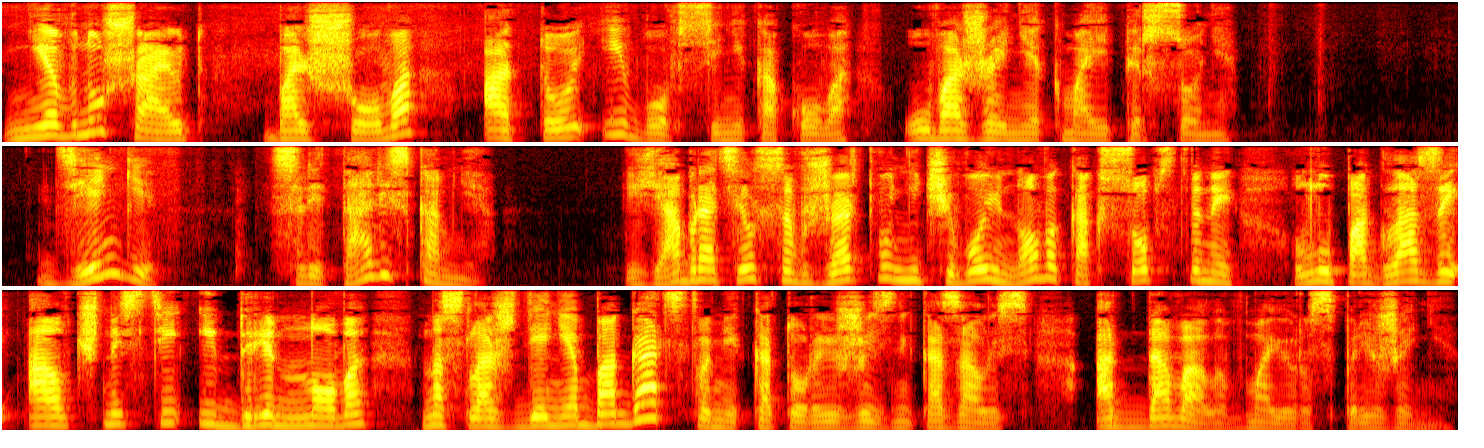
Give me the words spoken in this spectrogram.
не внушают большого, а то и вовсе никакого уважения к моей персоне. Деньги слетались ко мне, и я обратился в жертву ничего иного, как собственной лупоглазой алчности и дрянного наслаждения богатствами, которые жизнь, казалось, отдавала в мое распоряжение.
